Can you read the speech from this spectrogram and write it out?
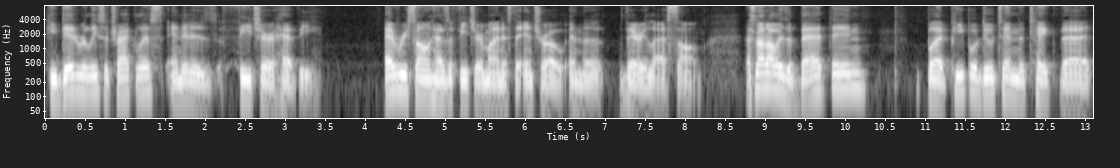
He did release a track list and it is feature heavy. Every song has a feature minus the intro and the very last song. That's not always a bad thing, but people do tend to take that,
